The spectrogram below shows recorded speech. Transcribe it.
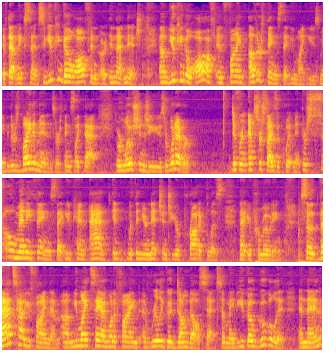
if that makes sense. So you can go off in, or in that niche. Um, you can go off and find other things that you might use. Maybe there's vitamins or things like that or lotions you use or whatever different exercise equipment. There's so many things that you can add in, within your niche into your product list that you're promoting. So that's how you find them. Um, you might say i want to find a really good dumbbell set. So maybe you go google it and then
